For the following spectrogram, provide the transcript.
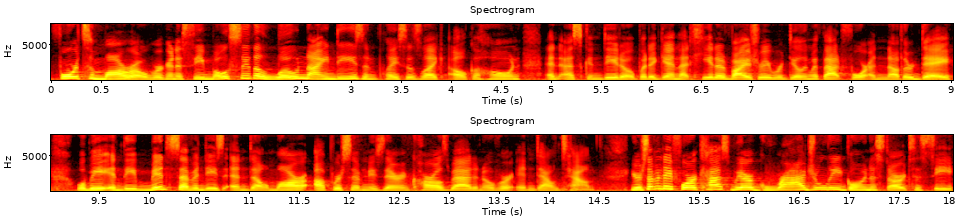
For tomorrow, we're going to see mostly the low 90s in places like El Cajon and Escondido. But again, that heat advisory, we're dealing with that for another day. We'll be in the mid 70s in Del Mar, upper 70s there in Carlsbad and over in downtown. Your seven day forecast, we are gradually going to start to see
